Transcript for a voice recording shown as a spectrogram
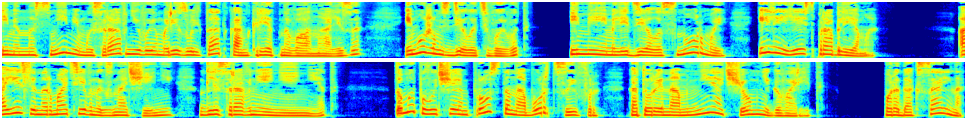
Именно с ними мы сравниваем результат конкретного анализа и можем сделать вывод, имеем ли дело с нормой или есть проблема. А если нормативных значений для сравнения нет, то мы получаем просто набор цифр, который нам ни о чем не говорит. Парадоксально,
